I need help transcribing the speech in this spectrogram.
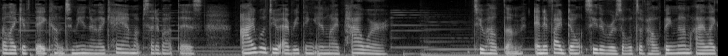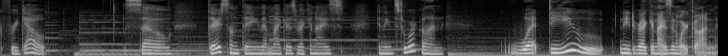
but like if they come to me and they're like hey I'm upset about this I will do everything in my power to help them. And if I don't see the results of helping them, I like freak out. So there's something that Micah's recognized and needs to work on. what do you need to recognize and work on?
